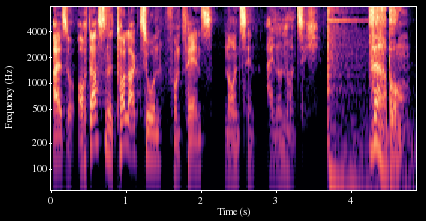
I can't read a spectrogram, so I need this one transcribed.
Also, auch das eine tolle Aktion von Fans 1991. Werbung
